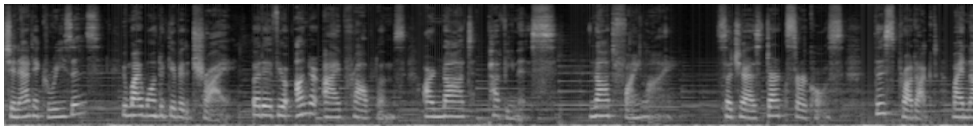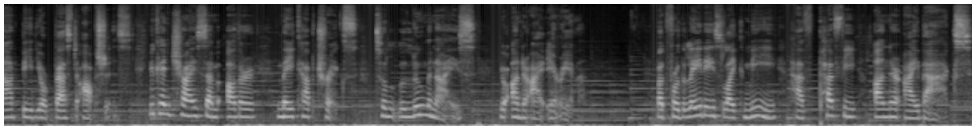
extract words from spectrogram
genetic reasons, you might want to give it a try. But if your under eye problems are not puffiness, not fine line, such as dark circles, this product might not be your best options. You can try some other makeup tricks to luminize your under eye area. But for the ladies like me have puffy under eye bags,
